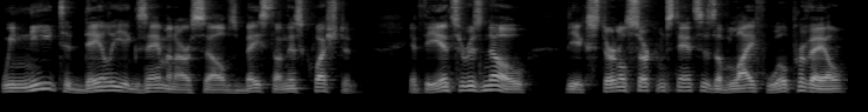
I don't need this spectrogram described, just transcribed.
We need to daily examine ourselves based on this question. If the answer is no, the external circumstances of life will prevail,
